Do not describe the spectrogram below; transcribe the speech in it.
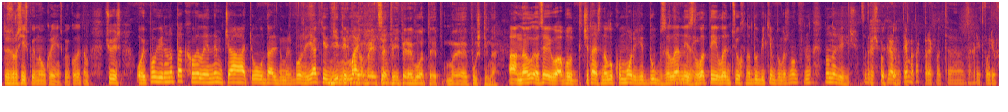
тобто з російської на українську. І коли там чуєш Ой, повільно так хвилини мчать удаль. Думаєш, боже, як ті Мені, діти мені мають. подобається твій перевод е, е, Пушкіна. А, на оцей, або читаєш на лукомор'ї дуб, зелений, золотий ланцюг на дубі тім. Думаєш, ну, ну, ну навіщо? Це, до речі, популярна тема, так, переклад е, взагалі творів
